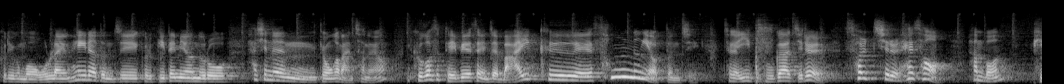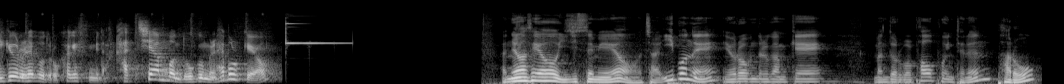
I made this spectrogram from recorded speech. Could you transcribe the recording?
그리고 뭐 온라인 회의라든지 그리고 비대면으로 하시는 경우가 많잖아요. 그것을 대비해서 이제 마이크의 성능이 어떤지 제가 이 두 가지를 설치를 해서 한번 비교를 해보도록 하겠습니다. 같이 한번 녹음을 해볼게요. 안녕하세요. 이지쌤이에요. 자 이번에 여러분들과 함께 만들어볼 파워포인트는 바로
